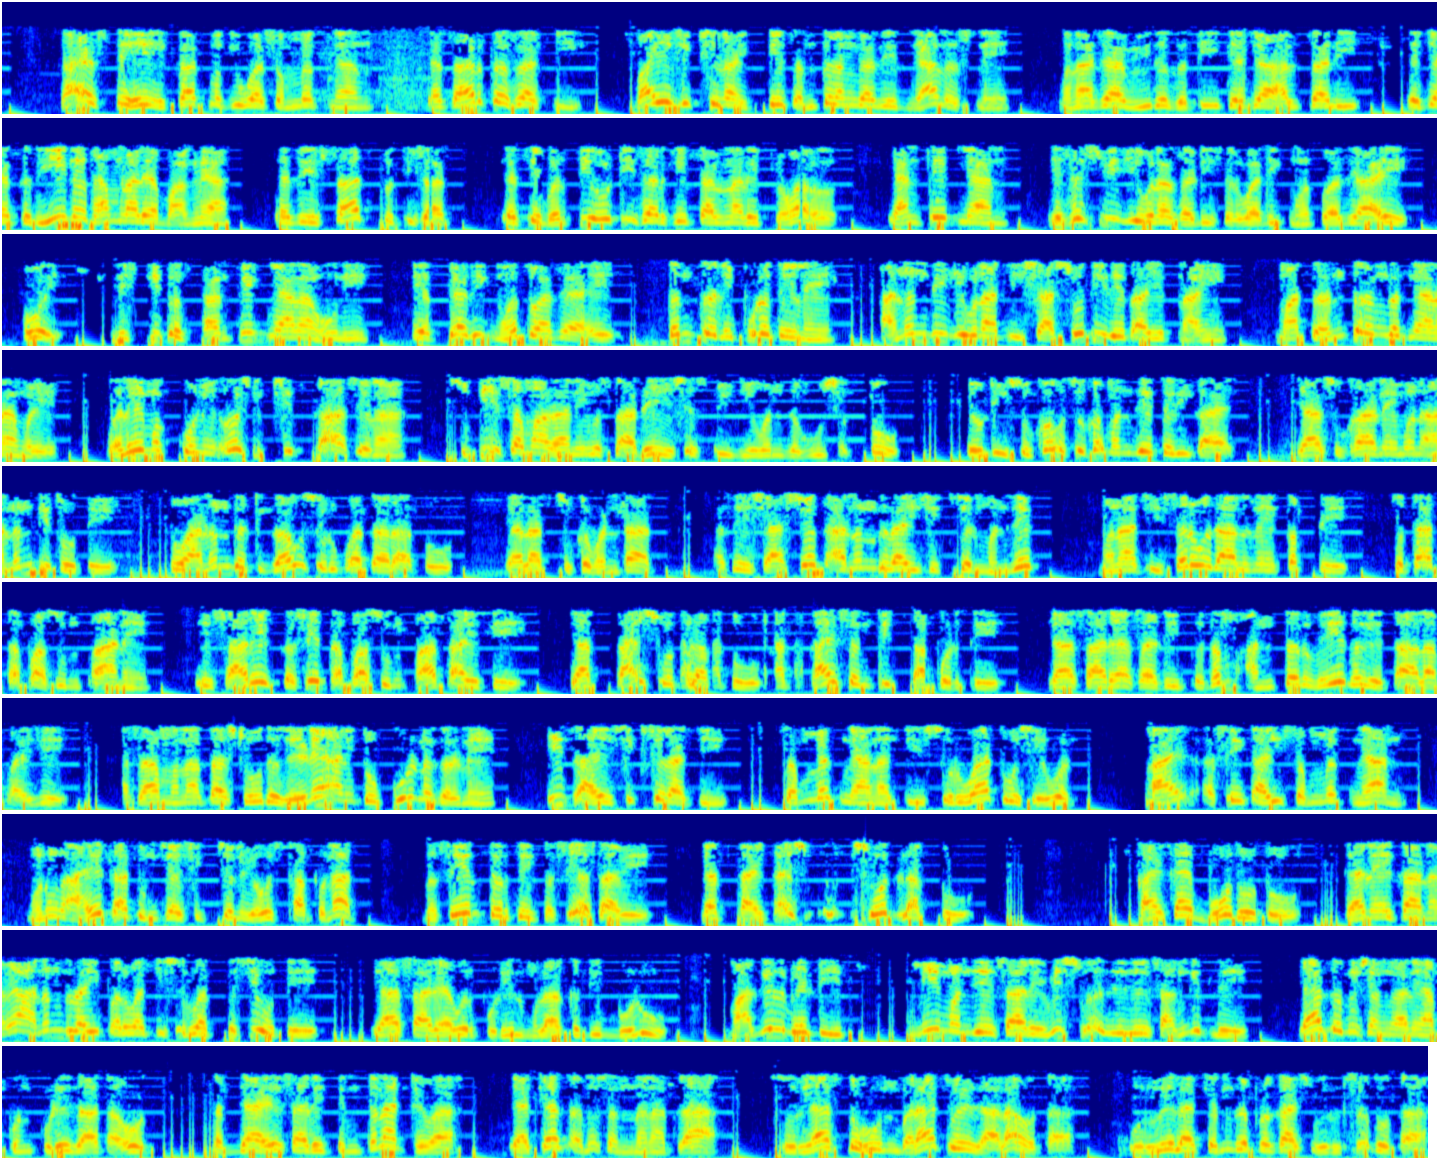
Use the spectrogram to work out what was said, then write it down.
काय असते हे एकात्म किंवा सम्यक ज्ञान? याचा अर्थ असा की बाह्य शिक्षणा इतकेच अंतरंगाचे ज्ञान असणे मनाच्या विविध गती त्याच्या हालचाली त्याच्या कधीही न थांबणाऱ्या मागण्या त्याचे सात प्रतिसाद त्याचे भरती सारखे चालणारे प्रवाह यांचे ज्ञान यशस्वी जीवनासाठी सर्वाधिक महत्त्वाचे आहे. होय निश्चितच तांत्रिक ज्ञानाहूनही हे अत्याधिक महत्त्वाचे आहे. तंत्र निपुणतेने आनंदी जीवनाची शाश्वती देता येत नाही. मात्र अंतरंग ज्ञानामुळे भले मग कोणी अशिक्षित का असेना सुखी समाधानी व साधे यशस्वी जीवन जगू शकतो. शेवटी सुख सुख म्हणजे तरी काय? ज्या सुखाने मन आनंदित होते तो आनंद टिकाऊ स्वरूपाचा राहतो. त्याला सुख म्हणतात. असे शाश्वत आनंददायी शिक्षण म्हणजेच मनाची सर्व दालने कप्पे स्वतः तपासून पाहणे. हे सारे कसे तपासून पाहता येते? त्यात काय शोध राहतो? त्यात काय संचित सापडते? त्या साऱ्यासाठी प्रथम अंतर्वेध घेता आला पाहिजे असा मनाचा शोध घेणे आणि तो पूर्ण करणे हीच आहे शिक्षणाची सम्यक ज्ञानाची सुरुवात व शेवट. काय असे काही सम्यक ज्ञान म्हणून आहे का तुमच्या शिक्षण व्यवस्थापनात? नसेल तर ते कसे असावे? त्यात काय काय शोध लागतो? काय काय बोध होतो? त्याने एका नव्या आनंददायी पर्वाची सुरुवात कशी होते? या साऱ्यावर पुढील मुलाखतीत बोलू. मागील भेटीत मी म्हणजे सारे विश्व जे सांगितले त्याच अनुषंगाने आपण पुढे जात आहोत. सध्या हे सारे चिंतनात ठेवा त्याच्याच अनुसंधानात राहा. सूर्यास्त होऊन बराच वेळ झाला होता. पूर्वेला चंद्रप्रकाश विलसत होता.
